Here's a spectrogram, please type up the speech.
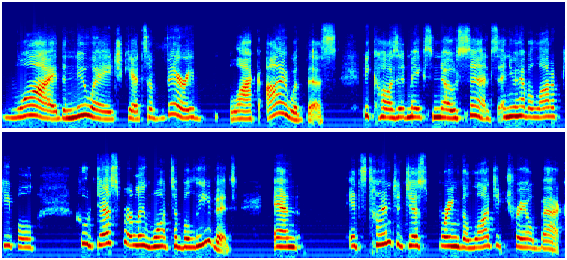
why the new age gets a very black eye with this because it makes no sense. And you have a lot of people who desperately want to believe it. And it's time to just bring the logic trail back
